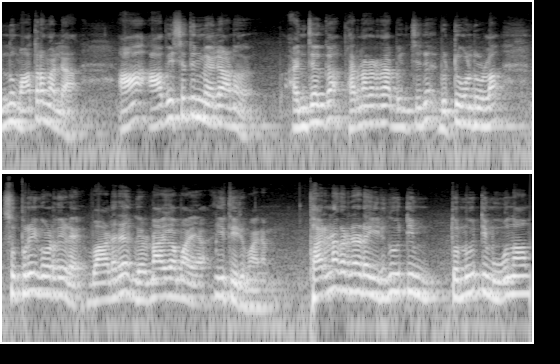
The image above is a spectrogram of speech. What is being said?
എന്നു മാത്രമല്ല ആ ആവശ്യത്തിന്മേലാണ് അഞ്ചംഗ ഭരണഘടനാ ബെഞ്ചിന് വിട്ടുകൊണ്ടുള്ള സുപ്രീം കോടതിയുടെ വളരെ നിർണായകമായ ഈ തീരുമാനം. ഭരണഘടനയുടെ ഇരുന്നൂറ്റി തൊണ്ണൂറ്റി മൂന്നാം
